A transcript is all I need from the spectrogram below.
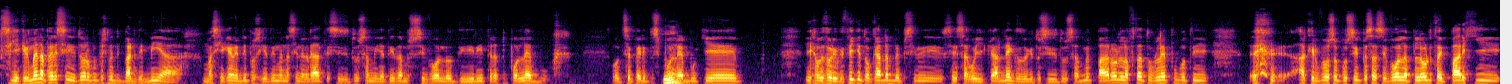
συγκεκριμένα πέρσι τώρα που είπες με την πανδημία μας είχε κάνει εντύπωση γιατί με ένας συνεργάτης συζητούσαμε γιατί είδαμε στο συμβόλαιο τη ρήτρα του πολέμου ότι σε περίπτωση ναι. πολέμου και είχαμε θορυβηθεί και το κάναμε σε εισαγωγικά ανέκδοτο και το συζητούσαμε. Παρ' όλα αυτά το βλέπουμε ότι ε, ακριβώς όπως είπες στα συμβόλαια πλέον θα υπάρχει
